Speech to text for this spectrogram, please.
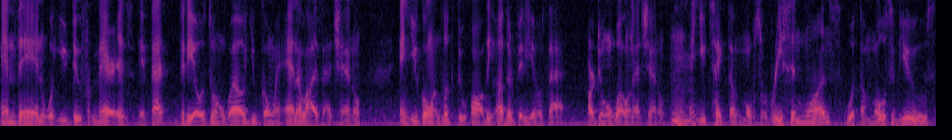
And then what you do from there is if that video is doing well, you go and analyze that channel and you go and look through all the other videos that are doing well on that channel. Mm-hmm. And you take the most recent ones with the most views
